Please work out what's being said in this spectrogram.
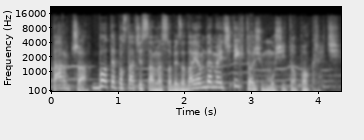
tarcza, bo te postacie same sobie zadają damage i ktoś musi to pokryć.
